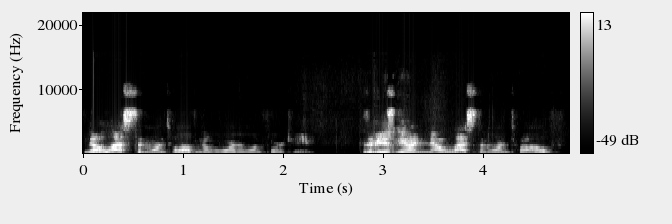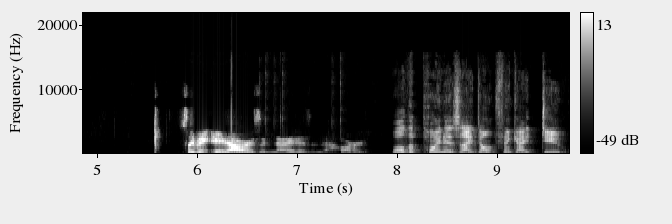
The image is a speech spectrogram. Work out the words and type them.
no less than 112, no more than 114. Because if you're just Okay. doing no less than 112, sleeping eight hours a night isn't that hard. Well, the point is, I don't think I do.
